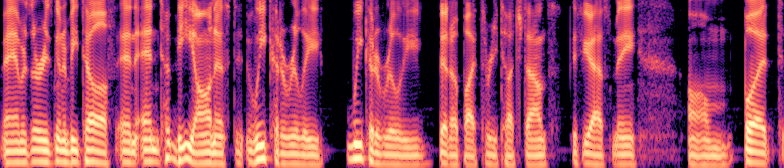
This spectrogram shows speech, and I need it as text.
man, Missouri's going to be tough." And and to be honest, we could have really we could have really been up by three touchdowns if you ask me. Um, but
